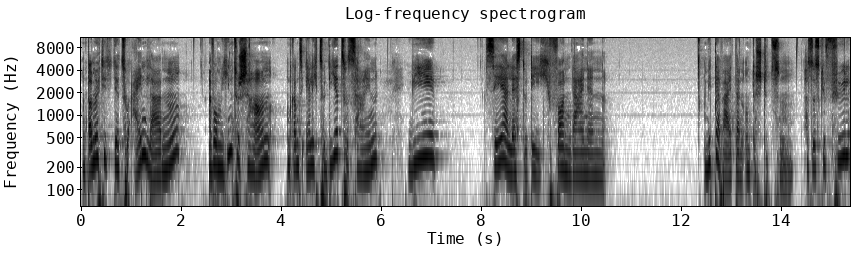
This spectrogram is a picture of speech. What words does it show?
Und da möchte ich dich dazu einladen, einfach mal hinzuschauen und ganz ehrlich zu dir zu sein, wie sehr lässt du dich von deinen Mitarbeitern unterstützen? Hast du das Gefühl,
